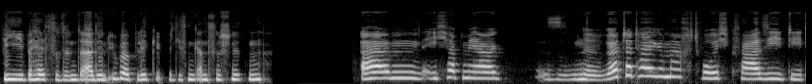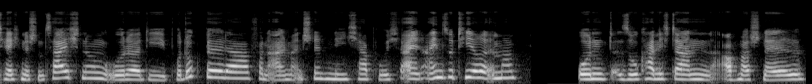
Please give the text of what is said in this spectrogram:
Wie behältst du denn da den Überblick über diesen ganzen Schnitten? Ähm, ich habe mir eine Word-Datei gemacht, wo ich quasi die technischen Zeichnungen oder die Produktbilder von all meinen Schnitten, die ich habe, wo ich ein einsortiere immer. Und so kann ich dann auch mal schnell,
